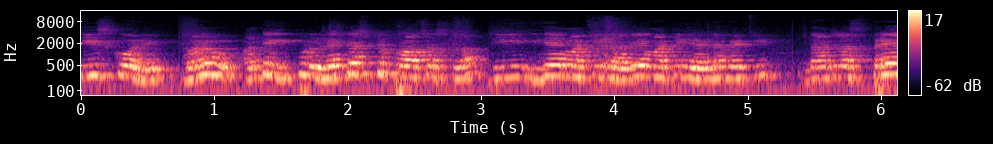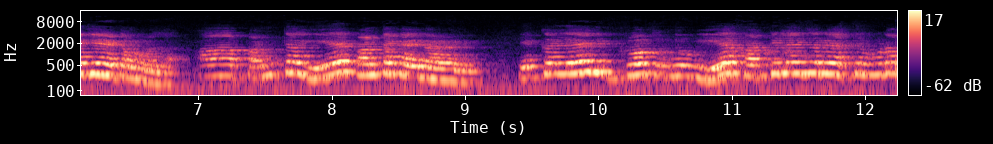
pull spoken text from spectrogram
తీసుకొని మనం అంటే ఇప్పుడు లేటెస్ట్ ప్రాసెస్లో ఇదే మట్టిని అదే మట్టిని ఎండబెట్టి దాంట్లో స్ప్రే చేయటం వల్ల ఆ పంట ఏ పంటకైనా కానీ ఎక్కడ లేని గ్రోత్ నువ్వు ఏ ఫర్టిలైజర్ వేస్తే కూడా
